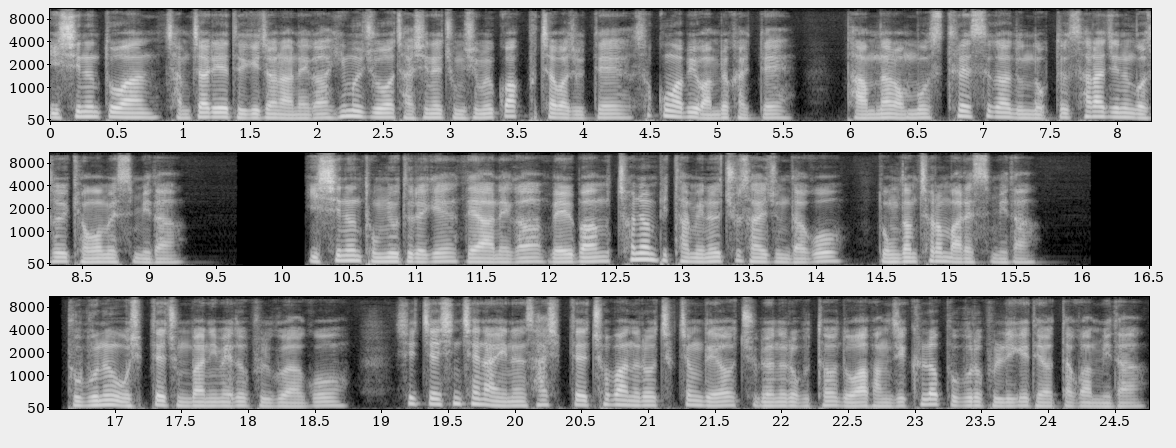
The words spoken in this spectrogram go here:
이 씨는 또한 잠자리에 들기 전 아내가 힘을 주어 자신의 중심을 꽉 붙잡아줄 때 속궁합이 완벽할 때 다음날 업무 스트레스가 눈 녹듯 사라지는 것을 경험했습니다. 이 씨는 동료들에게 내 아내가 매일 밤 천연 비타민을 주사해준다고 농담처럼 말했습니다. 부부는 50대 중반임에도 불구하고 실제 신체 나이는 40대 초반으로 측정되어 주변으로부터 노화 방지 클럽 부부로 불리게 되었다고 합니다.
